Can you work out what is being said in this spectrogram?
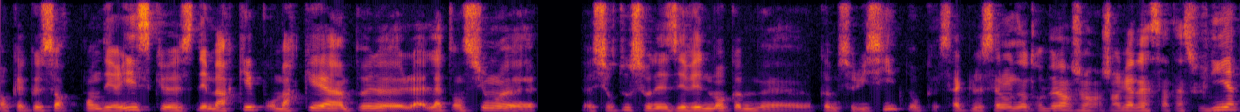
en quelque sorte prendre des risques, se démarquer pour marquer un peu l'attention, surtout sur des événements comme, comme celui-ci. Donc c'est ça que le salon des entrepreneurs, j'en garde un certain souvenir.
